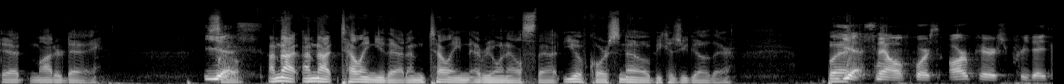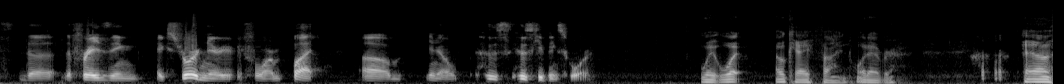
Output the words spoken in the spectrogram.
at modern day. Yes. So I'm not I'm not telling you that. I'm telling everyone else that. You of course know because you go there. But Yes, now of course our parish predates the the phrasing extraordinary form, but um, you know, who's who's keeping score? Wait, what? Okay, fine, whatever. um,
